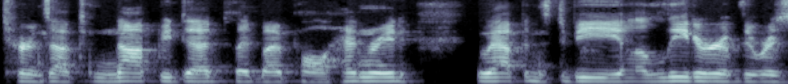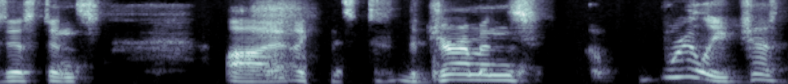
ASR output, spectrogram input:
turns out to not be dead, played by Paul Henreid, who happens to be a leader of the resistance uh, against the Germans. Really, just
